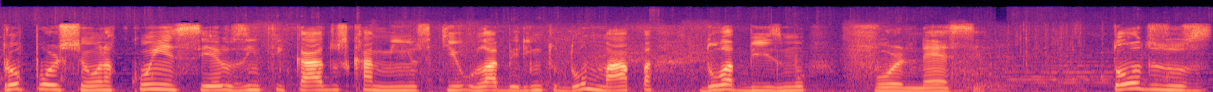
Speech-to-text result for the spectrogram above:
proporciona conhecer os intricados caminhos que o labirinto do mapa do abismo fornece. Todos os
